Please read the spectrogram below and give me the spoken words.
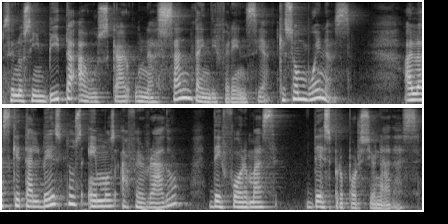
se nos invita a buscar una santa indiferencia, que son buenas, a las que tal vez nos hemos aferrado de formas desproporcionadas.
